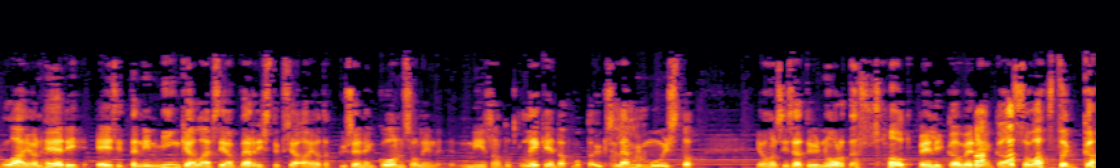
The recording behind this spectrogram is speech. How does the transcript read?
Lionhead ei sitten niin minkäänlaisia väristyksiä aiheuta kyseinen konsolin niin sanotut legendat, mutta yksi lämmin muisto, johon sisältyy Northern South-peli kaverien kanssa vastakkain.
